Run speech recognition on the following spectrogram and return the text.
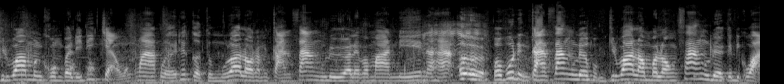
คิดว่ามันคงเป็นที่แจ๋วมากๆเลย ถ้าเกิดสมมุติว่าเราทำการสร้างเรืออะไรประมาณนี้นะฮะ เออ พอพูดถึงการสร้างเรือผมคิดว่าเรามาลองสร้างเรือกันดีกว่า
